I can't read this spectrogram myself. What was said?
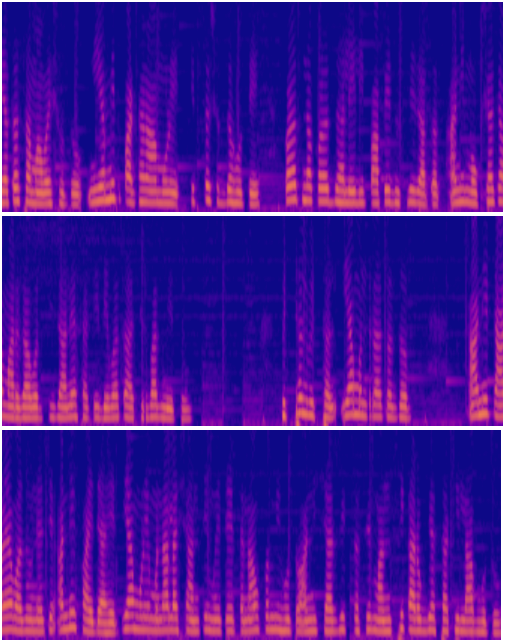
याचा समावेश होतो. नियमित पाठणामुळे चित्त शुद्ध होते. कळत नकळत झालेली पापे धुतली जातात आणि मोक्षाच्या मार्गावरती जाण्यासाठी देवाचा आशीर्वाद मिळतो. विठ्ठल विठ्ठल या मंत्राचा जप आणि टाळ्या वाजवण्याचे अनेक फायदे आहेत. यामुळे मनाला शांती मिळते तणाव कमी होतो आणि शारीरिक तसे मानसिक आरोग्यासाठी लाभ होतो.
